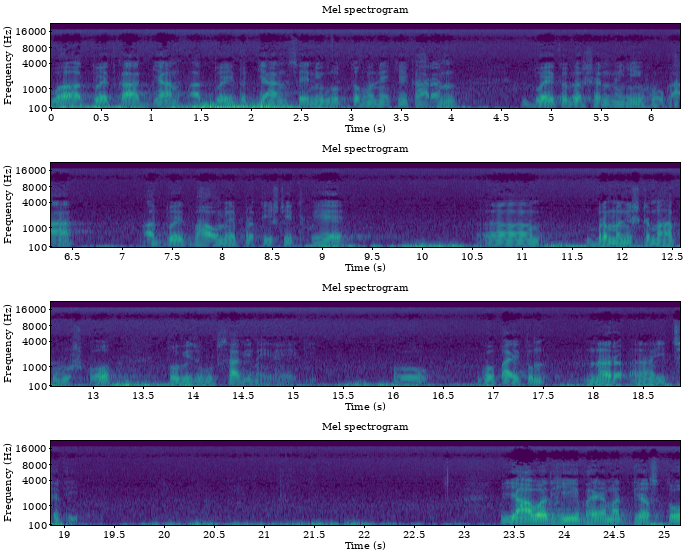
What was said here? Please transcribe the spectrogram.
वह अद्वैत का अज्ञान अद्वैत ज्ञान से निवृत्त होने के कारण द्वैत दर्शन नहीं होगा। अद्वैत भाव में प्रतिष्ठित हुए ब्रह्मनिष्ठ महापुरुष को तो विजुगुप्सा भी नहीं रहेगी। गोपाई, तुम न इच्छति। यावद ही भय मध्यस्थो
